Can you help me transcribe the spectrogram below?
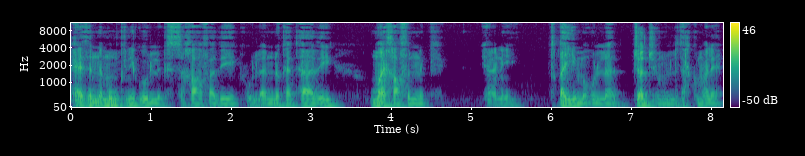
بحيث إنه ممكن يقول لك السخافة ذيك ولا النكت هذه وما يخاف إنك يعني تقيمه ولا تججهم ولا تحكم عليه.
